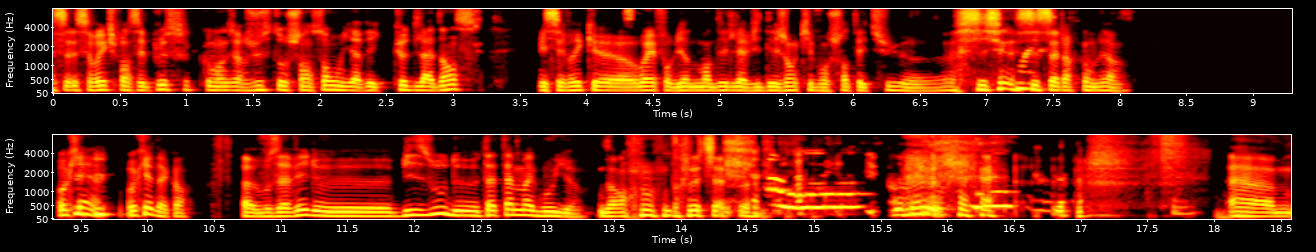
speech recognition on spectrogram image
c'est vrai que je pensais plus, comment dire, juste aux chansons où il y avait que de la danse, mais c'est vrai que ouais, il faut bien demander de l'avis des gens qui vont chanter dessus euh, si, ça leur convient. Ok, ok, d'accord. Euh, vous avez le bisou de Tata Magouille dans, dans le chat. euh,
